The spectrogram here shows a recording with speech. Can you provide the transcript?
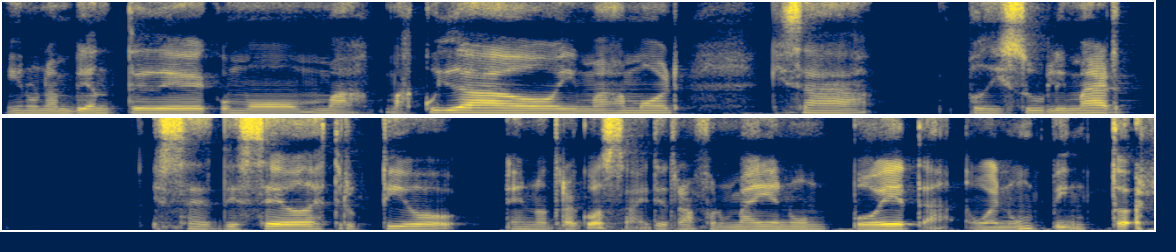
y en un ambiente de como más, más cuidado y más amor, quizás podéis sublimar ese deseo destructivo en otra cosa y te transformáis en un poeta o en un pintor.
